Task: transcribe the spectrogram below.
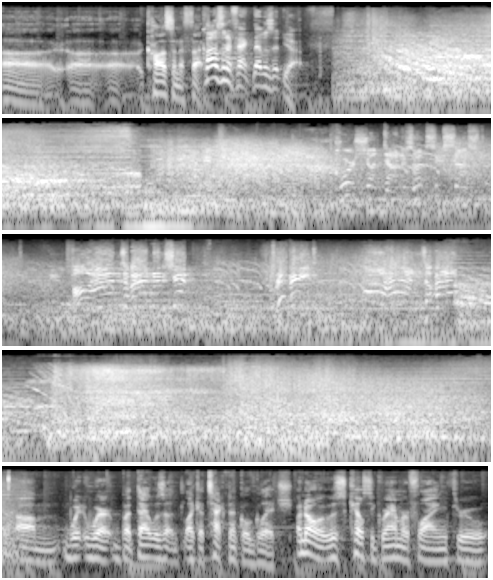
uh, uh, Cause and Effect. Cause and effect. That was it. Yeah. Core shutdown is unsuccessful. All hands abandon ship! Repeat! All hands abandon! Wh- Where, but that was a, like a technical glitch. Oh no, it was Kelsey Grammer flying through.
